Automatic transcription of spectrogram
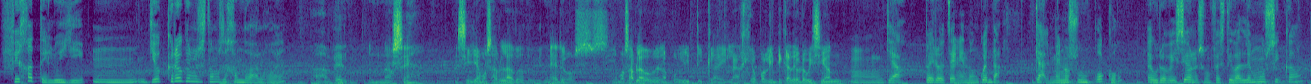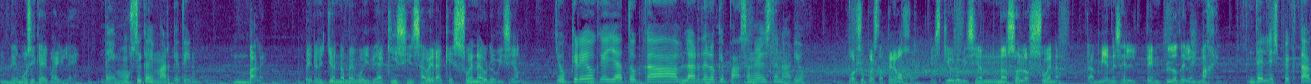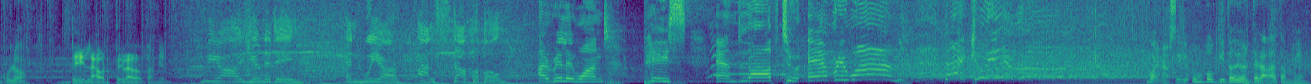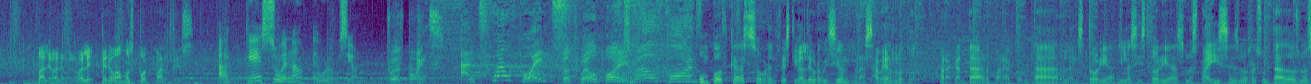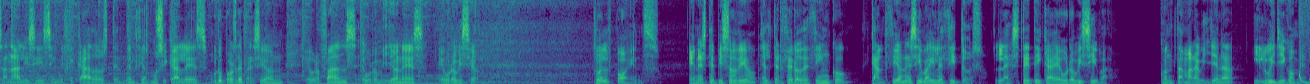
Fíjate, Luigi, mm, yo creo que nos estamos dejando algo, ¿eh? A ver, no sé. Si ya hemos hablado de dineros, si hemos hablado de la política y la geopolítica de Eurovisión. Mm, ya, pero teniendo en cuenta que al menos un poco, Eurovisión es un festival de música. De música y baile. De música y marketing. Vale, pero yo no me voy de aquí sin saber a qué suena Eurovisión. Yo creo que ya toca hablar de lo que pasa en el escenario. Por supuesto, pero ojo, es que Eurovisión no solo suena, también es el templo de la imagen. Del espectáculo. De la horterada también. We are unity and we are unstoppable. I really want peace and love to everyone. Thank you, Bueno, sí, un poquito de horterada también. Vale, vale, vale, vale, pero vamos por partes. ¿A qué suena Eurovisión? 12 points. And 12 points. The 12 points. 12 points. Un podcast sobre el Festival de Eurovisión para saberlo todo. Para cantar, para contar la historia y las historias, los países, los resultados, los análisis, significados, tendencias musicales, grupos de presión, Eurofans, Euromillones, Eurovisión. 12 Points. En este episodio, el tercero de cinco, Canciones y bailecitos, la estética eurovisiva, con Tamara Villena y Luigi Gómez.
